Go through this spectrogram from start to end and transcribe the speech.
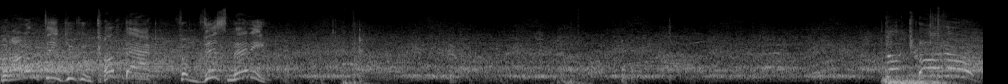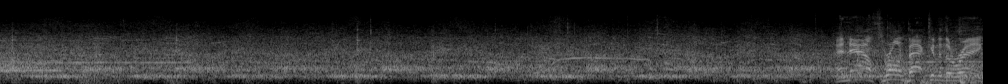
but I don't think you can come back from this many. The cutter! And now thrown back into the ring.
